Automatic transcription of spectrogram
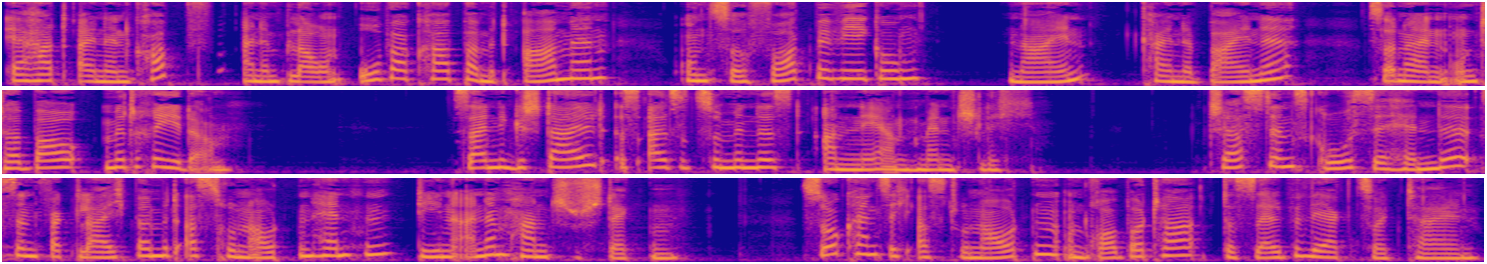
Er hat einen Kopf, einen blauen Oberkörper mit Armen und zur Fortbewegung, nein, keine Beine, sondern einen Unterbau mit Rädern. Seine Gestalt ist also zumindest annähernd menschlich. Justins große Hände sind vergleichbar mit Astronautenhänden, die in einem Handschuh stecken. So können sich Astronauten und Roboter dasselbe Werkzeug teilen.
